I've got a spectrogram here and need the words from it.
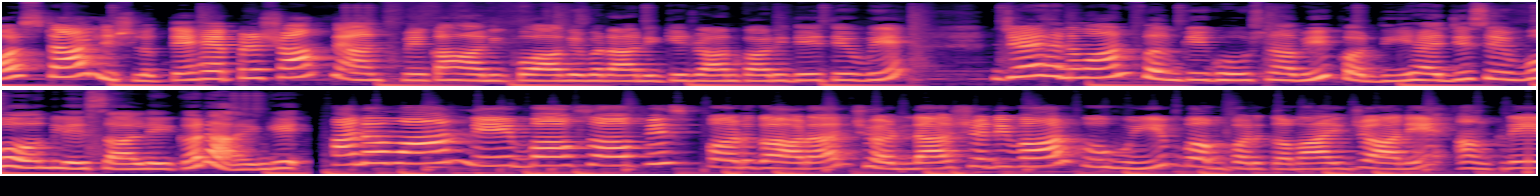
और स्टाइलिश लगते हैं। प्रशांत ने अंत में कहानी को आगे बढ़ाने की जानकारी देते हुए जय हनुमान फ़िल्म की घोषणा भी कर दी है, जिसे वो अगले साल लेकर आएँगे। हनुमान ने बॉक्स ऑफ़िस पर गाड़ा झंडा शनिवार को हुई बम्पर कमाई जाने अंकड़े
